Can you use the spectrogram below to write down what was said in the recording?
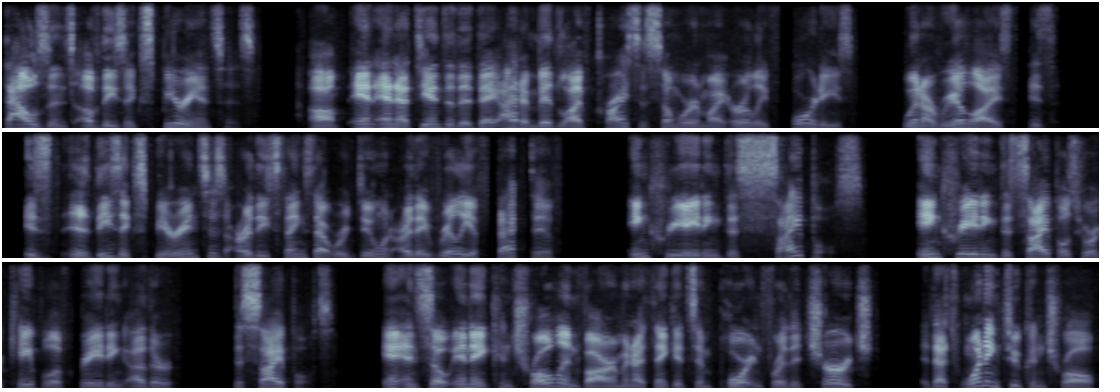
thousands of these experiences. Um, and, and at the end of the day, I had a midlife crisis somewhere in my early 40s when I realized is, is, is these experiences, are these things that we're doing, are they really effective in creating disciples, in creating disciples who are capable of creating other disciples? And, so, in a control environment, I think it's important for the church that's wanting to control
